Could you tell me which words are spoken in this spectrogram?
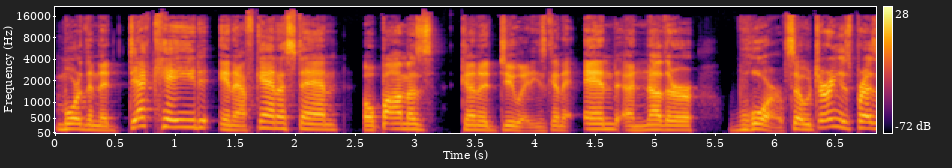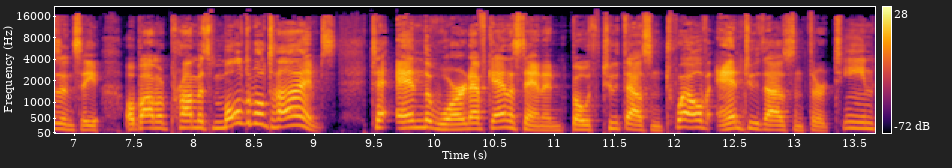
more than a decade in Afghanistan, Obama's going to do it. He's going to end another war. So during his presidency, Obama promised multiple times to end the war in Afghanistan. In both 2012 and 2013,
